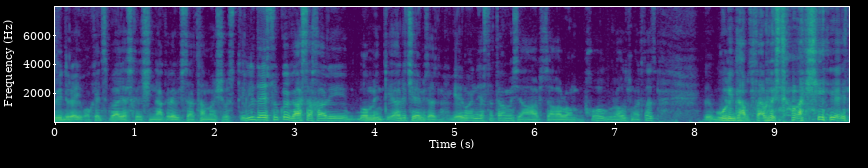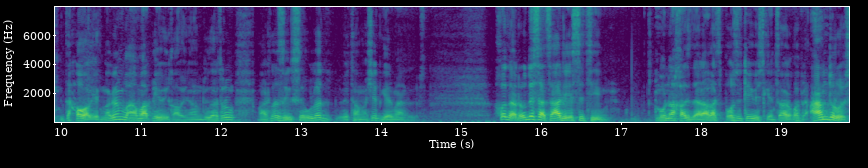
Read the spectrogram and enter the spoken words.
ვიდრე იყო კეცბაიასხელში ნაკრების სათამაშო სტილი და ეს უკვე გასახარი მომენტი არის ჩემთვის. გერმანიასთან თამაში არაფერს აღარ ვამბობ, ხო, უბრალოდ მართლაც გული დამწაროს თამაში დავაგეთ, მაგრამ ამაყი ვიყავი ნამდვილად რომ მართლა ზირსეულად ვეთამაშეთ გერმანელებს. ხო და როდესაც არის ესეთი მონახაზი და რაღაც პოზიტივისკენ წავიყვე, ამ დროს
